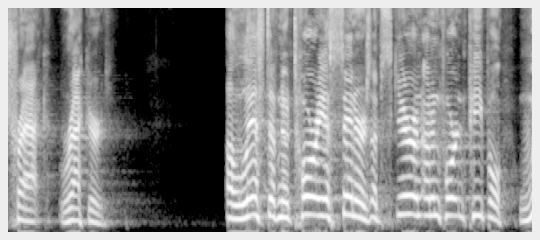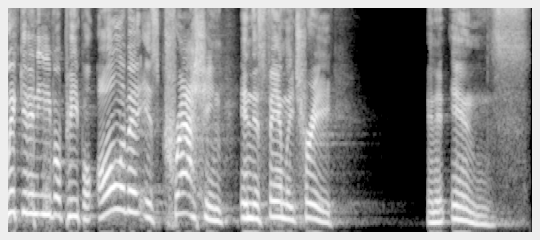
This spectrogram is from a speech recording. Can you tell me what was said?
track record. A list of notorious sinners, obscure and unimportant people, wicked and evil people. All of it is crashing in this family tree. And it ends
